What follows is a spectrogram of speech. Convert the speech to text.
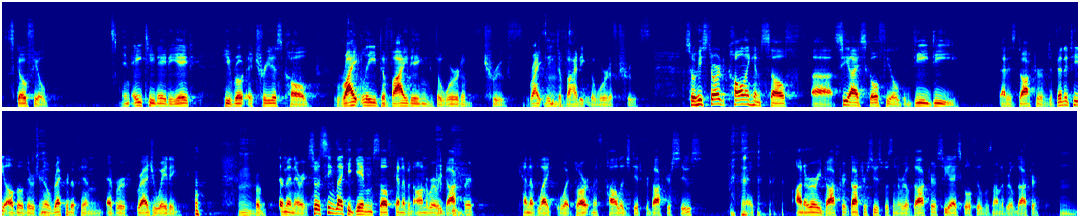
Scofield. In 1888, he wrote a treatise called Rightly Dividing the Word of Truth. Rightly hmm. Dividing the Word of Truth. So he started calling himself uh, C.I. Scofield, D.D., that is Doctor of Divinity, although there's okay. no record of him ever graduating mm. from seminary. So it seemed like he gave himself kind of an honorary doctorate, kind of like what Dartmouth College did for Dr. Seuss. Right? honorary doctorate. Dr. Seuss wasn't a real doctor. C.I. Scofield was not a real doctor. Mm.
